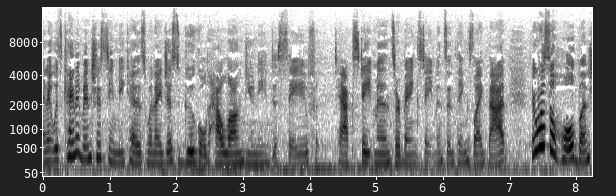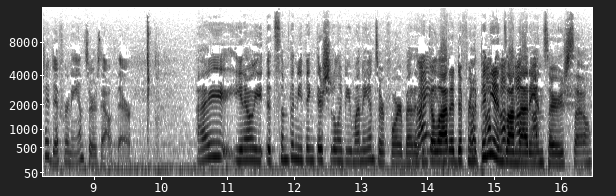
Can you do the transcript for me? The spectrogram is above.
And it was kind of interesting because when I just Googled how long do you need to save tax statements or bank statements and things like that, there was a whole bunch of different answers out there. I, you know, it's something you think there should only be one answer for, but right. I think a lot of different opinions on that answer. So,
